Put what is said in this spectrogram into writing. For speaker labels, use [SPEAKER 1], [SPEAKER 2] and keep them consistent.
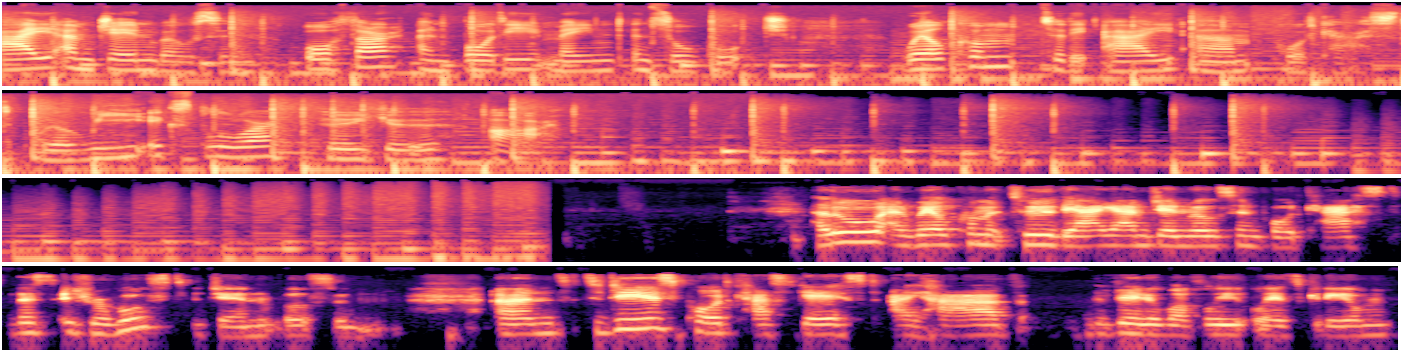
[SPEAKER 1] I am Jen Wilson, author and body, mind, and soul coach. Welcome to the I Am podcast, where we explore who you are. Hello and welcome to the I Am Jen Wilson podcast. This is your host, Jen Wilson. And today's podcast guest, I have the very lovely Les Graham.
